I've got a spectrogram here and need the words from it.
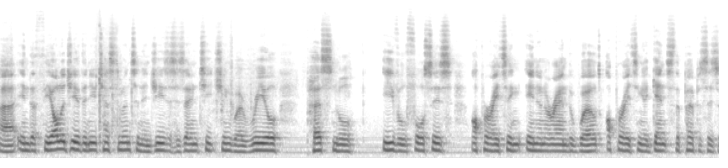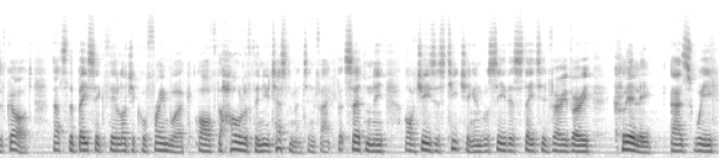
uh, in the theology of the New Testament and in Jesus' own teaching were real, personal evil forces operating in and around the world, operating against the purposes of God. That's the basic theological framework of the whole of the New Testament, in fact, but certainly of Jesus' teaching. And we'll see this stated very, very clearly as we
